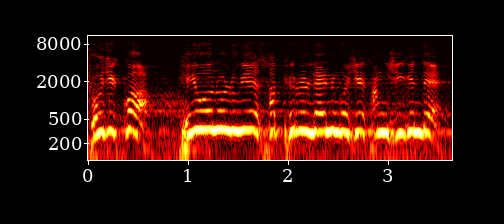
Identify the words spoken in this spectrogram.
조직과 회원을 위해 사표를 내는 것이 상식인데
